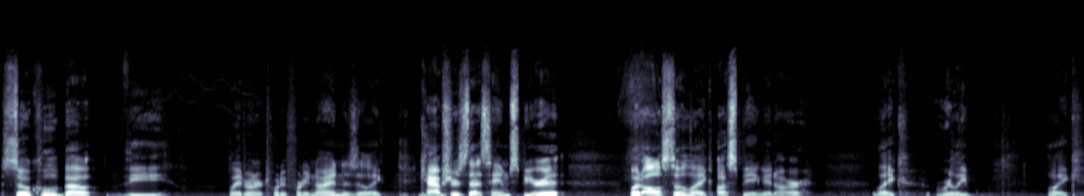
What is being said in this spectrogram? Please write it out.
so cool about the Blade Runner 2049 is it like captures that same spirit, but also like us being in our like really like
